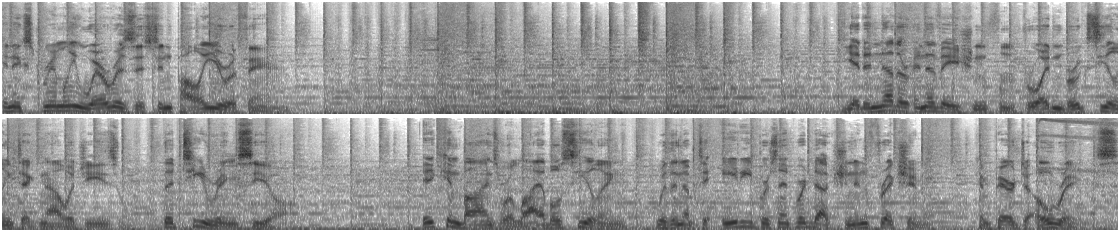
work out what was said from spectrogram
an extremely wear-resistant polyurethane. Yet another innovation from Freudenberg Sealing Technologies, the T-Ring Seal. It combines reliable sealing with an up to 80% reduction in friction compared to O-rings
